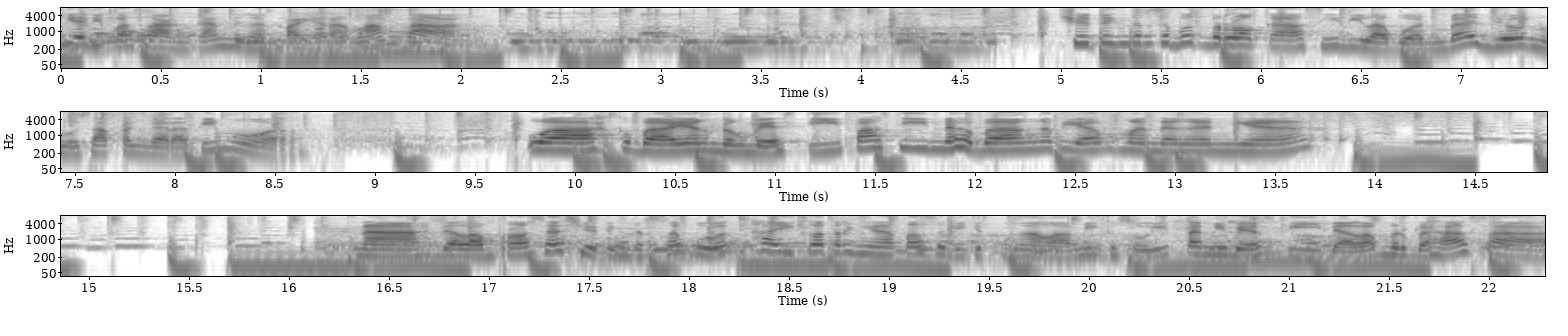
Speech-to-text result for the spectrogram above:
ia dipasangkan dengan Pangeran Lantang. Syuting tersebut berlokasi di Labuan Bajo, Nusa Tenggara Timur. Wah, kebayang dong Besti, pasti indah banget ya pemandangannya. Nah, dalam proses syuting tersebut, Haiko ternyata sedikit mengalami kesulitan nih Besti dalam berbahasa.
